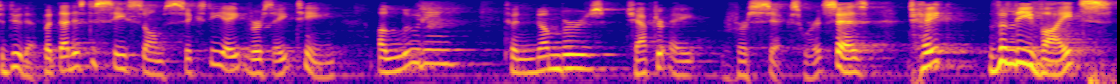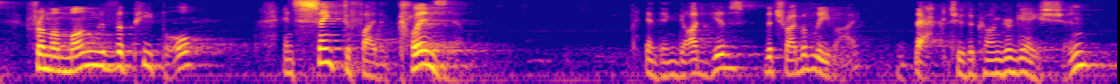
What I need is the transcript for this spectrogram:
to do that. But that is to see Psalm 68, verse 18, alluding to Numbers chapter 8, verse 6, where it says, Take the Levites from among the people and sanctify them, cleanse them. And then God gives the tribe of Levi back to the congregation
